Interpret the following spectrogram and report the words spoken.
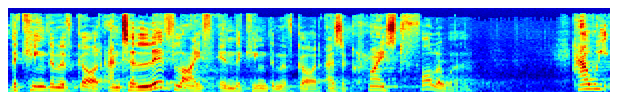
the kingdom of God and to live life in the kingdom of God as a Christ follower, how we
